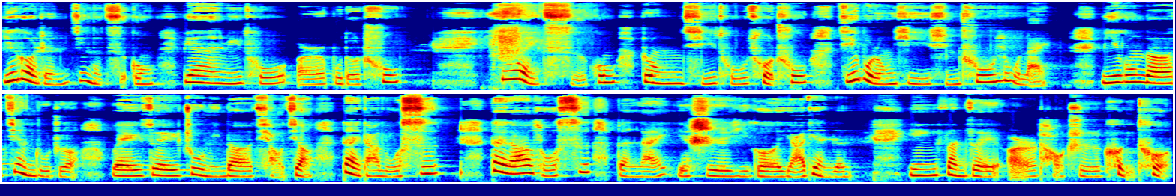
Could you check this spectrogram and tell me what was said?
一个人进了此宫，便迷途而不得出，因为此宫众歧途错出，极不容易寻出路来。迷宫的建筑者为最著名的巧匠戴达罗斯。戴达罗斯本来也是一个雅典人，因犯罪而逃至克里特，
